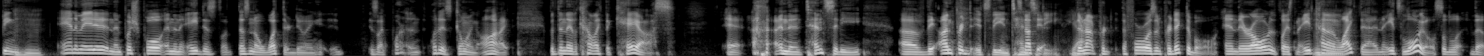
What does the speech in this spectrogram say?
being Mhm. animated and then push pull and then the eight does doesn't know what they're doing it is like what what is going on i but then they kind of like the chaos and, and the intensity of the unpredictable it's the not the- intensity. yeah. they're not pre- the four wasn't predictable and they're all over the place and the eight kind of like that and the eight's loyal so the, the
